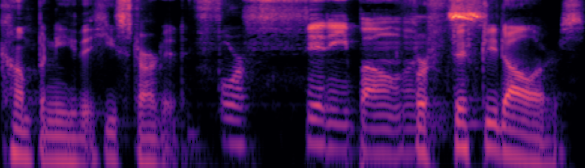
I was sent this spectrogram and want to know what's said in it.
company that he started For fitty bones. for $50.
